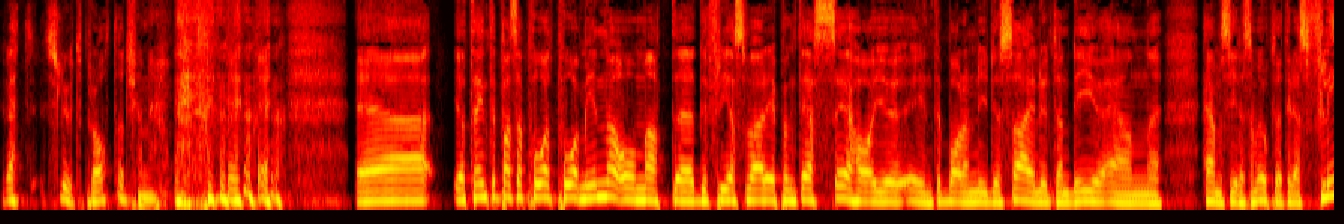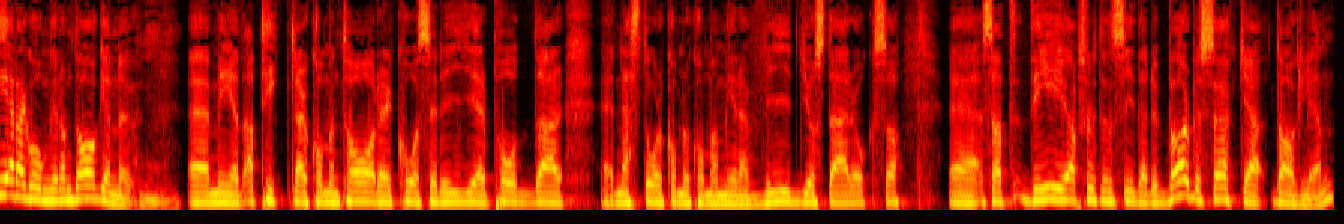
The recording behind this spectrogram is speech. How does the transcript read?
rätt slutpratad känner jag. Jag tänkte passa på att påminna om att eh, detfriasverige.se har ju inte bara ny design utan det är ju en hemsida som uppdateras flera gånger om dagen nu. Mm. Eh, med artiklar, kommentarer, kåserier, poddar. Eh, nästa år kommer det komma mera videos där också. Så att det är ju absolut en sida du bör besöka dagligen.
